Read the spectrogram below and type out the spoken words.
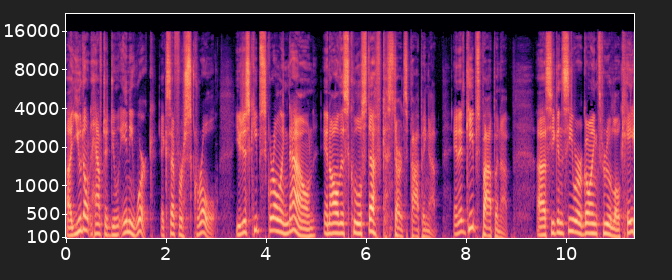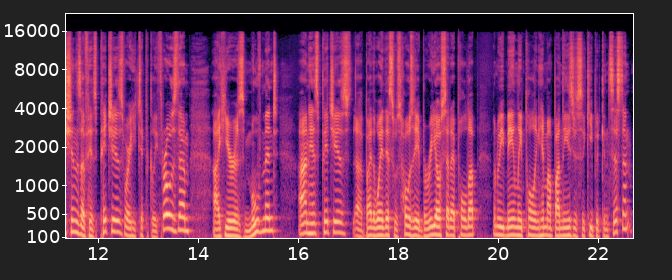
Uh, you don't have to do any work except for scroll. You just keep scrolling down, and all this cool stuff starts popping up. And it keeps popping up. Uh, so you can see we're going through locations of his pitches where he typically throws them. Uh, here is movement on his pitches. Uh, by the way, this was Jose Berrios that I pulled up. I'm going to be mainly pulling him up on these just to keep it consistent.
